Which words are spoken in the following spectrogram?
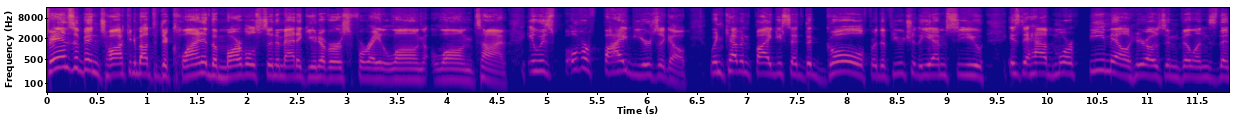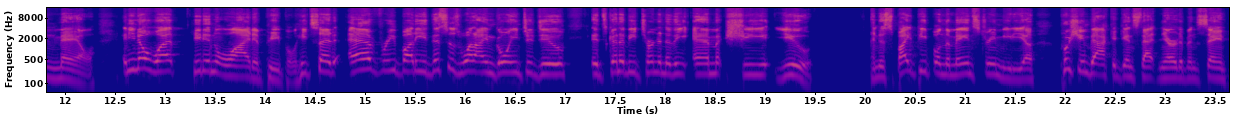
Fans have been talking about the decline of the Marvel Cinematic Universe for a long, long time. It was over five years ago when Kevin Feige said the goal for the future of the MCU is to have more female heroes and villains than male. And you know what? He didn't lie to people. He said, everybody, this is what I'm going to do. It's going to be turned into the MSheU. And despite people in the mainstream media pushing back against that narrative and saying,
